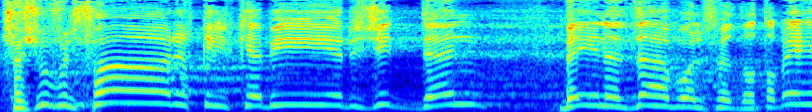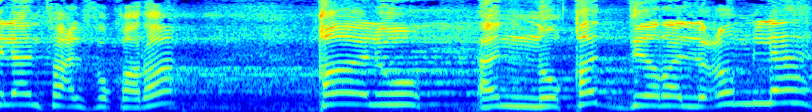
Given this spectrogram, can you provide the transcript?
فشوف الفارق الكبير جدا بين الذهب والفضة. طب إيه الأنفع الفقراء؟ قالوا أن نقدر العملة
